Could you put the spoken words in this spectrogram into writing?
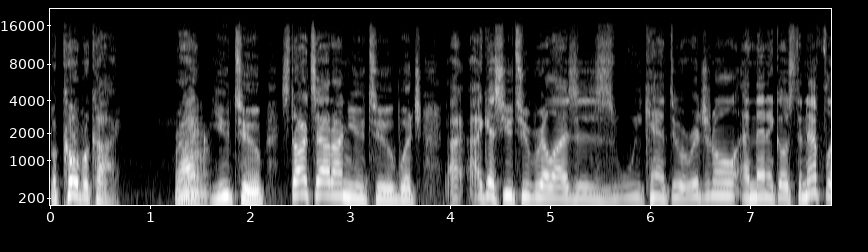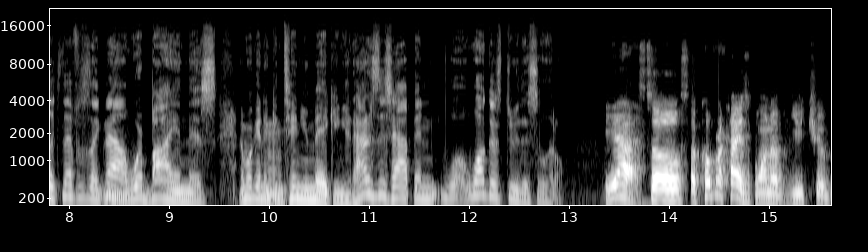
But Cobra Kai, right? YouTube starts out on YouTube, which I, I guess YouTube realizes we can't do original, and then it goes to Netflix. Netflix is like, no, mm. we're buying this, and we're going to mm. continue making it. How does this happen? W- walk us through this a little. Yeah, so so Cobra Kai is one of YouTube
